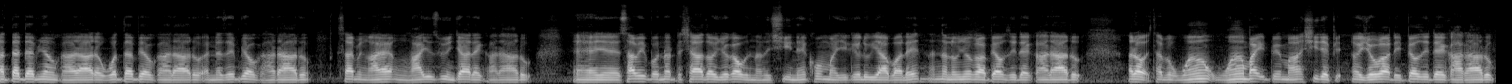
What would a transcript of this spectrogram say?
အတက်တက်ပြောက်ခါရာတို့ဝတ်တက်ပြောက်ခါရာတို့အနစိပြောက်ခါရာတို့စပြီးငါးငါးရွစုရင်ကြတဲ့ခါရာတို့အဲစပြီးပေါ့နော်တခြားသောယောဂဝိဒနာတွေရှိနေခုမှရေးခဲ့လို့ရပါလေနှလုံးယောဂပျောက်စေတဲ့ခါရာတို့အဲ့တော့စပြီး1 1 byte အတွင်းမှာရှိတဲ့ယောဂတွေပျောက်စေတဲ့ခါရာတို့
